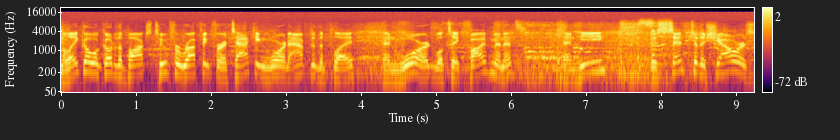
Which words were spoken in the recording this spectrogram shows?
Maleyko will go to the box, two for roughing for attacking Ward after the play. And Ward will take five minutes, and he is sent to the showers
